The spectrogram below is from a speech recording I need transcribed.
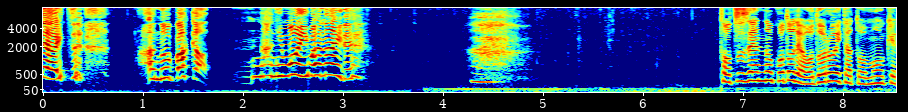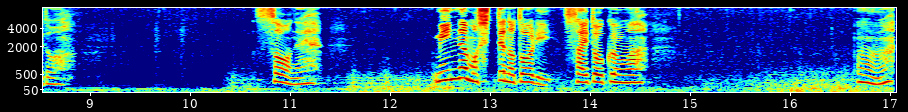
であいつあのバカ何も言わないで、はあ、突然のことで驚いたと思うけど。そうね。みんなも知っての通り斎藤君は。ううん。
